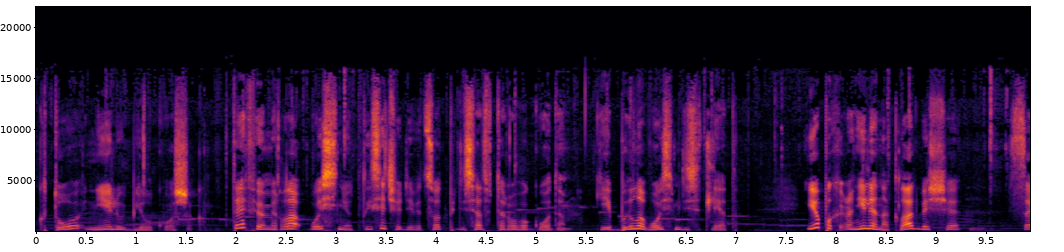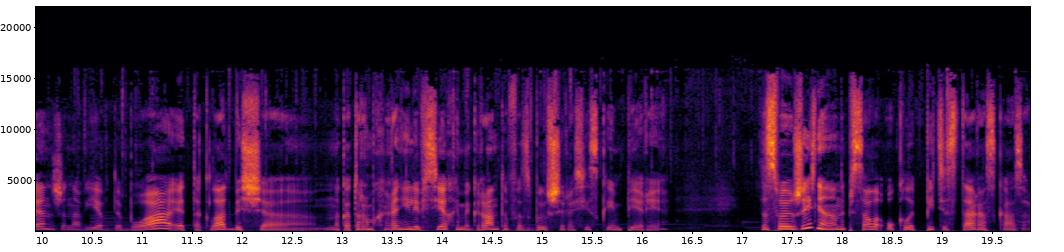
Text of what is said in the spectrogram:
кто не любил кошек. Тэфи умерла осенью 1952 года. Ей было 80 лет. Ее похоронили на кладбище Сен-Женавьев-де-Буа — это кладбище, на котором хоронили всех иммигрантов из бывшей Российской империи. За свою жизнь она написала около 500 рассказов,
